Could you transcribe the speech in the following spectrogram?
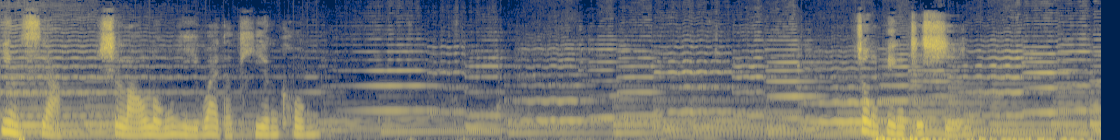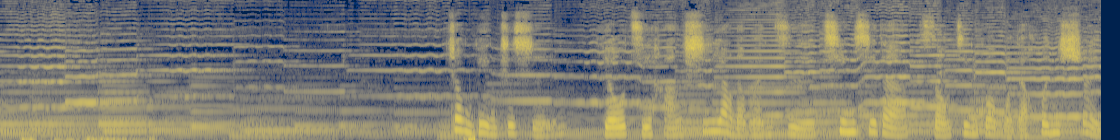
印象。是牢笼以外的天空。重病之时，重病之时，有几行诗样的文字清晰地走进过我的昏睡。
